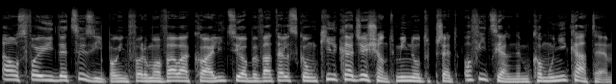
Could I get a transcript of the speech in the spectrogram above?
a o swojej decyzji poinformowała Koalicję Obywatelską kilkadziesiąt minut przed oficjalnym komunikatem.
